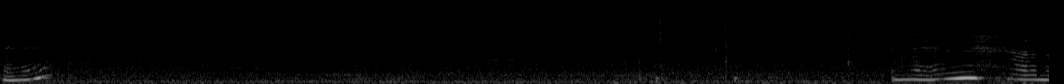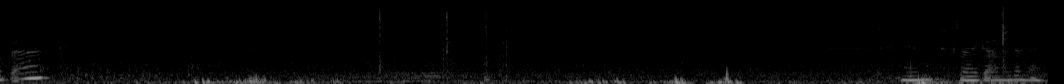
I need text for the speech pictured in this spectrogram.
tendon. And then right on the back. And she's only got another.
